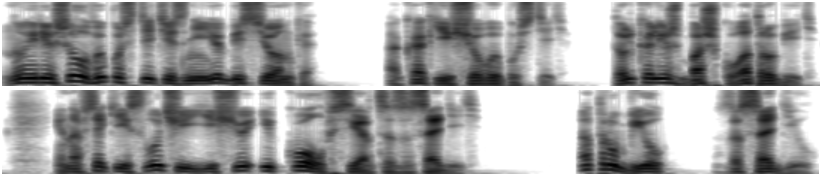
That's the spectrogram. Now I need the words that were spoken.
Ну и решил выпустить из нее бесенка. А как еще выпустить? Только лишь башку отрубить. И на всякий случай еще и кол в сердце засадить. Отрубил, засадил.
